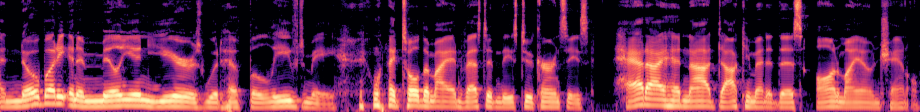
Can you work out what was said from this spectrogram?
And nobody in a million years would have believed me when I told them I invested in these two currencies had I had not documented this on my own channel.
